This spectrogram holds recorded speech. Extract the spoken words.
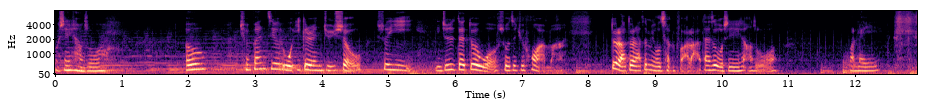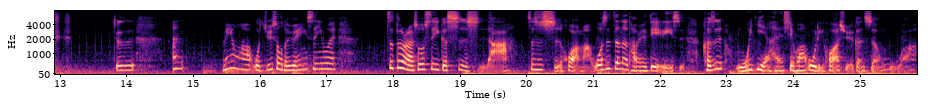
我心里想说，哦，全班只有我一个人举手，所以你就是在对我说这句话嘛？对了对了，这没有惩罚啦。但是我心里想说，完嘞，就是啊，没有啊。我举手的原因是因为这对我来说是一个事实啊，这是实话嘛。我是真的讨厌地理历史，可是我也很喜欢物理化学跟生物啊。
